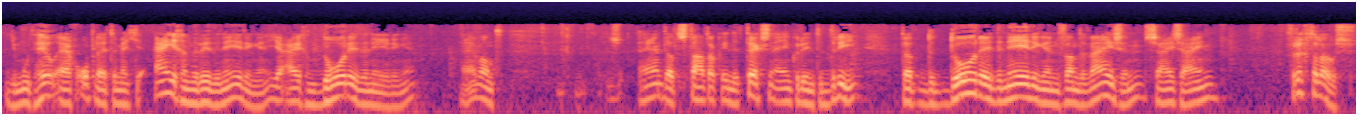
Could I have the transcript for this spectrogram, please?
je moet heel erg opletten met je eigen redeneringen, je eigen doorredeneringen. Want dat staat ook in de tekst in 1 Korinthe 3, dat de doorredeneringen van de wijzen, zij zijn vruchteloos.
